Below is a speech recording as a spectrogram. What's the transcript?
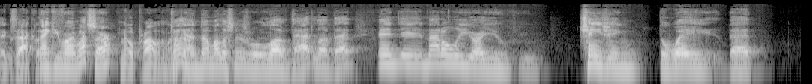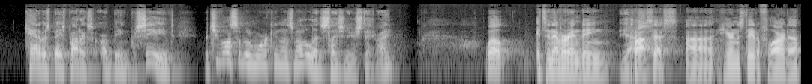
Exactly. Thank you very much, sir. no problem. I'm telling you, I know my listeners will love that, love that. And, and not only are you changing the way that cannabis based products are being perceived, but you've also been working on some other legislation in your state, right? Well, it's a never ending Yes. process. Uh, here in the state of Florida,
